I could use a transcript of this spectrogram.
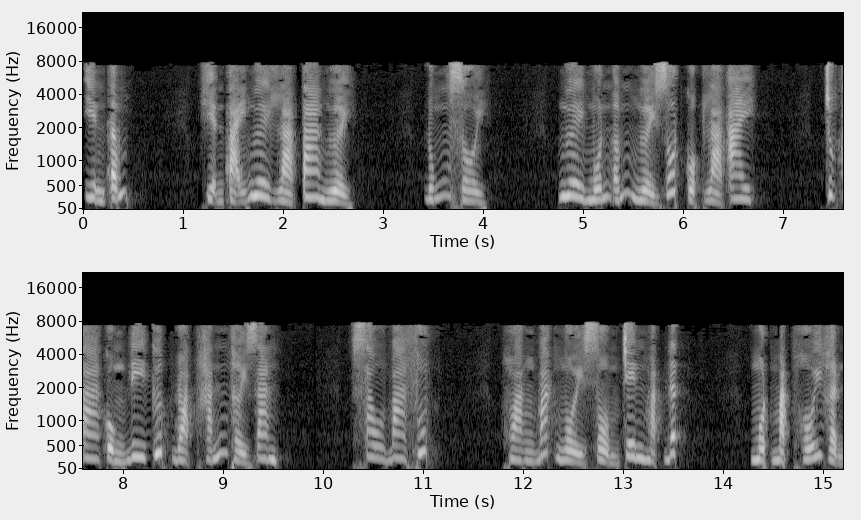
Yên tâm. Hiện tại ngươi là ta người. Đúng rồi. Ngươi muốn ấm người rốt cuộc là ai? Chúng ta cùng đi cướp đoạt hắn thời gian. Sau 3 phút. Hoàng bác ngồi xổm trên mặt đất. Một mặt hối hận.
